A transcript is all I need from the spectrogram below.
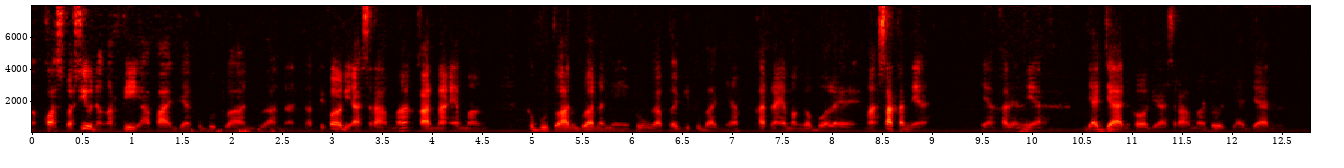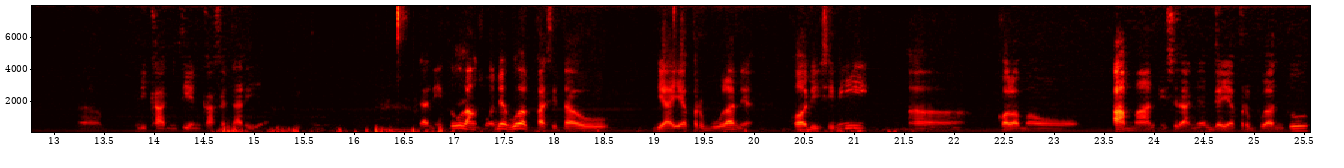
ngekos pasti udah ngerti apa aja kebutuhan bulanan. Tapi kalau di asrama karena emang kebutuhan bulanannya itu nggak begitu banyak karena emang nggak boleh masak kan ya, ya kalian ya jajan kalau di asrama tuh jajan eh, di kantin kafetaria. Dan itu langsung aja gue kasih tahu biaya per bulan ya. Kalau di sini eh, kalau mau aman istilahnya biaya per bulan tuh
